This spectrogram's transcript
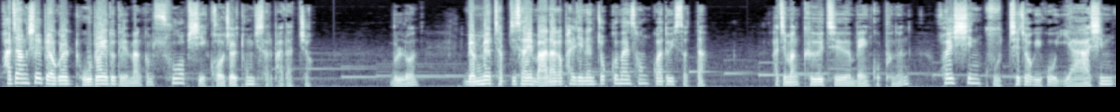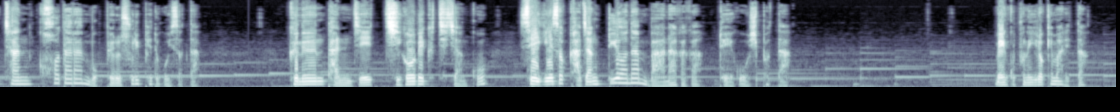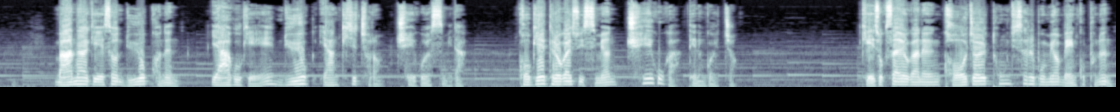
화장실 벽을 도배해도 될 만큼 수없이 거절 통지서를 받았죠. 물론 몇몇 잡지사의 만화가 팔리는 조그만 성과도 있었다. 하지만 그 즈음 맨코프는 훨씬 구체적이고 야심찬 커다란 목표를 수립해두고 있었다. 그는 단지 직업에 그치지 않고 세계에서 가장 뛰어난 만화가가 되고 싶었다. 맨코프는 이렇게 말했다. 만화계에서 뉴요커는 야구계의 뉴욕 양키즈처럼 최고였습니다. 거기에 들어갈 수 있으면 최고가 되는 거였죠. 계속 쌓여가는 거절 통지서를 보며 맨코프는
